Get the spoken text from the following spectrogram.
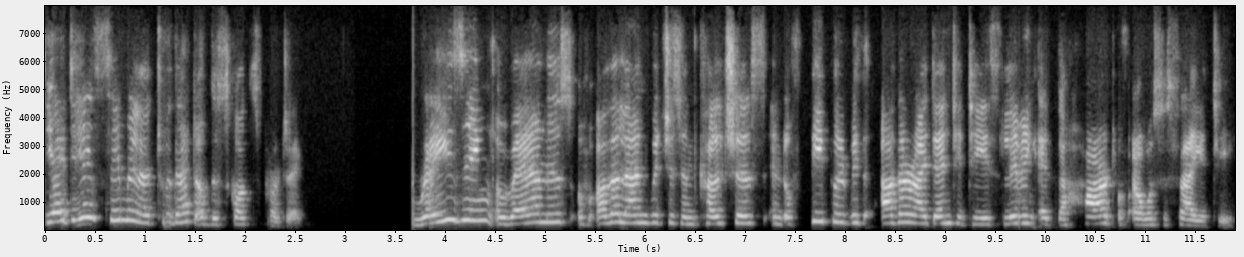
The idea is similar to that of the Scots project raising awareness of other languages and cultures and of people with other identities living at the heart of our society.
